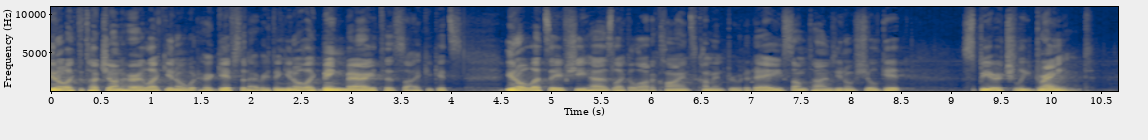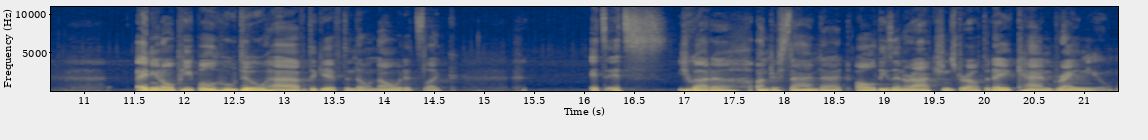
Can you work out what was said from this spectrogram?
you know, like to touch on her, like you know, with her gifts and everything. You know, like being married to psychic, it's you know, let's say if she has like a lot of clients coming through today, sometimes you know she'll get spiritually drained. And you know, people who do have the gift and don't know it, it's like it's it's you gotta understand that all these interactions throughout the day can drain you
